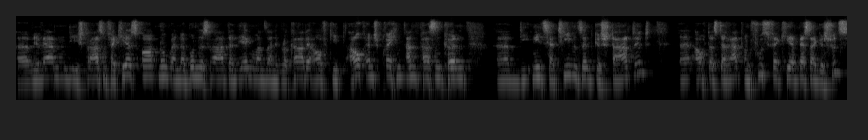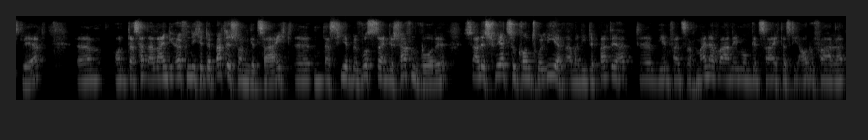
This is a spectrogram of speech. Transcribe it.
Äh, wir werden die Straßenverkehrsordnung, wenn der Bundesrat dann irgendwann seine Blockade aufgibt, auch entsprechend anpassen können. Äh, die Initiativen sind gestartet, äh, auch dass der Rad- und Fußverkehr besser geschützt wird. Ähm, und das hat allein die öffentliche Debatte schon gezeigt, dass hier Bewusstsein geschaffen wurde. Es ist alles schwer zu kontrollieren, aber die Debatte hat jedenfalls nach meiner Wahrnehmung gezeigt, dass die Autofahrer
